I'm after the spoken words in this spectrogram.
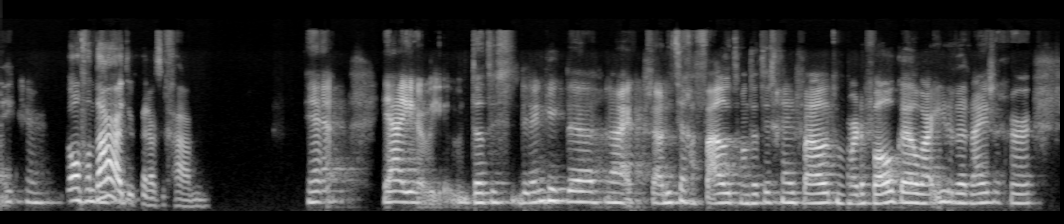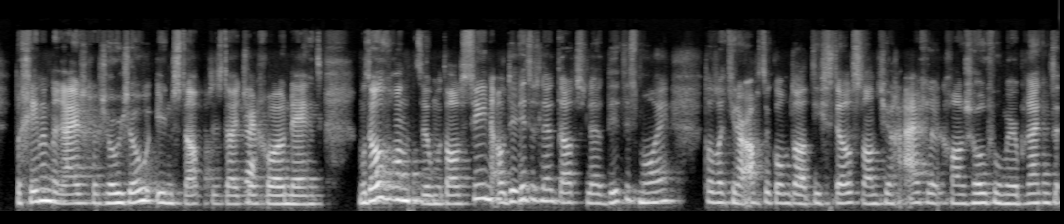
Zeker. dan van daaruit weer verder te gaan. Ja, ja je- dat is denk ik de, nou ik zou niet zeggen fout, want het is geen fout, maar de valkuil waar iedere reiziger, beginnende reiziger sowieso instapt, is dat je Ja. gewoon denkt, moet overal naartoe, moet alles zien, oh dit is leuk, dat is leuk, dit is mooi, totdat je erachter komt dat die stilstand je eigenlijk gewoon zoveel meer brengt.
